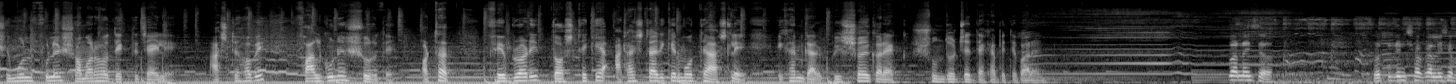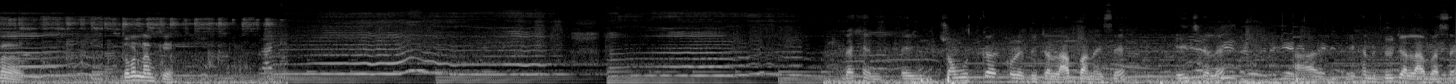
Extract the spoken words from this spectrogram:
শিমুল ফুলের সমারোহ দেখতে চাইলে আসতে হবে ফাল্গুনের শুরুতে। অর্থাৎ ফেব্রুয়ারির দশ থেকে আঠাশ তারিখের মধ্যে আসলে এখানকার বিস্ময়কর এক সৌন্দর্যের দেখা পেতে পারেন। বানাইছো? প্রতিদিন সকালে এসে বানাও। তোমার নাম কি? দেখেন এই চমৎকার করে দুইটা লাভ বানাইছে এই ছেলে আর এখানে দুইটা লাভ আছে।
